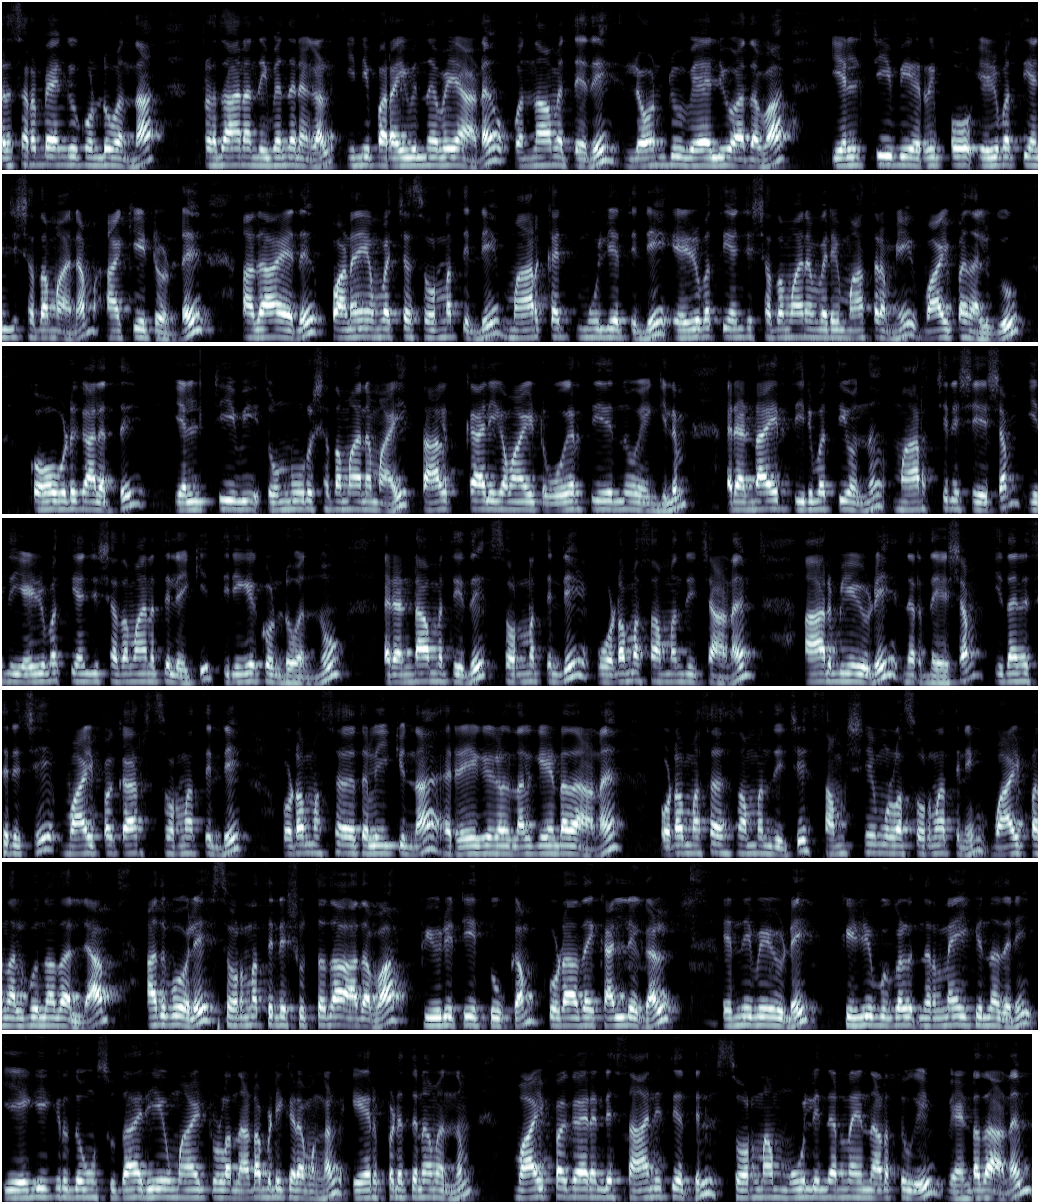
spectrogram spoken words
റിസർവ് ബാങ്ക് കൊണ്ടുവന്ന പ്രധാന നിബന്ധനകൾ ഇനി പറയുന്നവയാണ്. ഒന്നാമത്തേത് ലോൺ ടു വാല്യൂ അഥവാ എൽ ടി ബി റിപ്പോ എഴുപത്തിയഞ്ച് ശതമാനം ആക്കിയിട്ടുണ്ട്. അതായത് പണയം വച്ച സ്വർണത്തിന്റെ മാർക്കറ്റ് മൂല്യത്തിന്റെ എഴുപത്തിയഞ്ച് ശതമാനം വരെ മാത്രമേ വായ്പ നൽകൂ. കോവിഡ് കാലത്ത് എൽ ടി വി തൊണ്ണൂറ് ശതമാനമായി താൽക്കാലികമായിട്ട് ഉയർത്തിയിരുന്നുവെങ്കിലും രണ്ടായിരത്തി ഇരുപത്തി ഒന്ന് മാർച്ചിന് ശേഷം ഇത് എഴുപത്തിയഞ്ച് ശതമാനത്തിലേക്ക് തിരികെ കൊണ്ടുവന്നു. രണ്ടാമത്തേത് സ്വർണത്തിന്റെ ഉടമ സംബന്ധിച്ചാണ് ആർ ബി ഐയുടെ നിർദ്ദേശം. ഇതനുസരിച്ച് വായ്പക്കാർ സ്വർണത്തിന്റെ ഉടമസ്ഥ തെളിയിക്കുന്ന രേഖകൾ നൽകേണ്ടതാണ്. ഉടമസ്ഥ സംബന്ധിച്ച് സംശയമുള്ള സ്വർണത്തിന് വായ്പ നൽകുന്നതല്ല. അതുപോലെ സ്വർണത്തിന്റെ ശുദ്ധത അഥവാ പ്യൂരിറ്റി തൂക്കം കൂടാതെ കല്ലുകൾ എന്നിവയുടെ കിഴിവുകൾ നിർണയിക്കുന്നതിന് ഏകീകൃതവും സുതാര്യവുമായിട്ടുള്ള നടപടിക്രമങ്ങൾ ഏർപ്പെടുത്തണമെന്നും വായ്പകാരന്റെ സാന്നിധ്യത്തിൽ സ്വർണം മൂല്യനിർണയം നടത്തുകയും വേണ്ടതാണ്.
